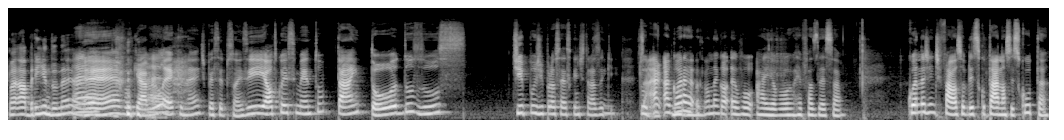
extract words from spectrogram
Vai abrindo, né? É, porque abre o leque, né, de percepções. E autoconhecimento tá em todos os tipos de processo que a gente traz aqui. Tudo. Agora, o negócio, eu vou, ai, eu vou refazer essa. Quando a gente fala sobre escutar a nossa escuta,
